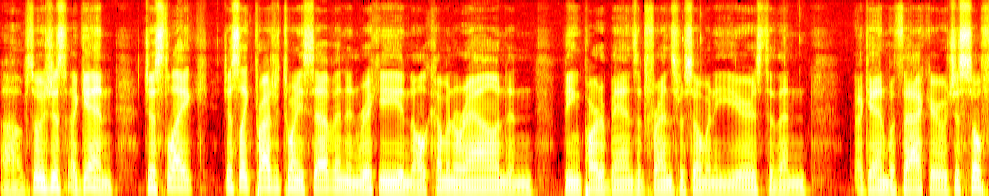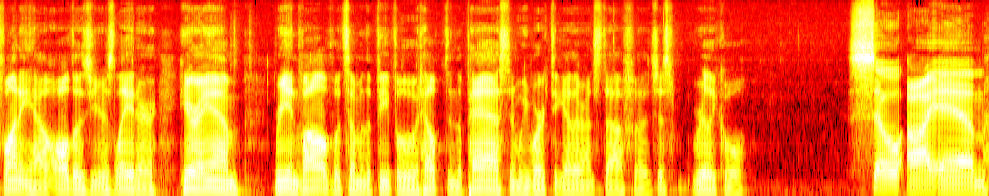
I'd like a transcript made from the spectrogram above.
Um, so it was just again, just like just like Project Twenty Seven and Ricky and all coming around and being part of bands and friends for so many years to then again with Thacker. It was just so funny how all those years later, here I am re-involved with some of the people who had helped in the past and we worked together on stuff. Uh, just really cool. So I am.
